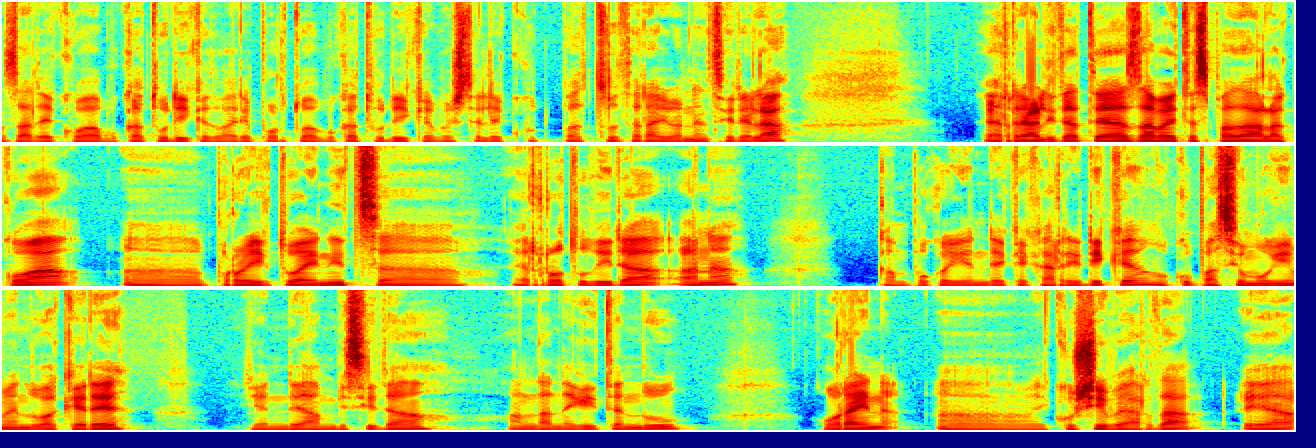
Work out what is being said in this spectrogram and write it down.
zarekoa bukaturik edo aeroportua bukaturik beste lekut batzutara joan zirela. Errealitatea ez da baita ezpada alakoa, uh, proiektua initz uh, errotu dira, ana, kanpoko jendek ekarririk, okupazio mugimenduak ere, jendean bizi da, handan egiten du, orain ikusi behar da, ea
